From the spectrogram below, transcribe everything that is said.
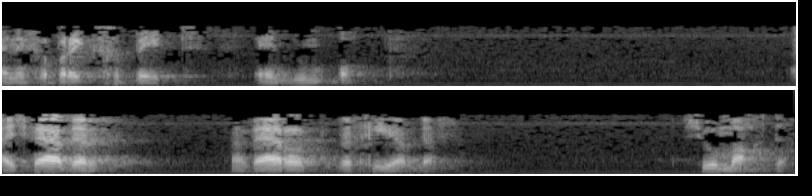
en hy gebruik gebed en noem op. Hy's verder 'n wêreldregerder. So magtig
